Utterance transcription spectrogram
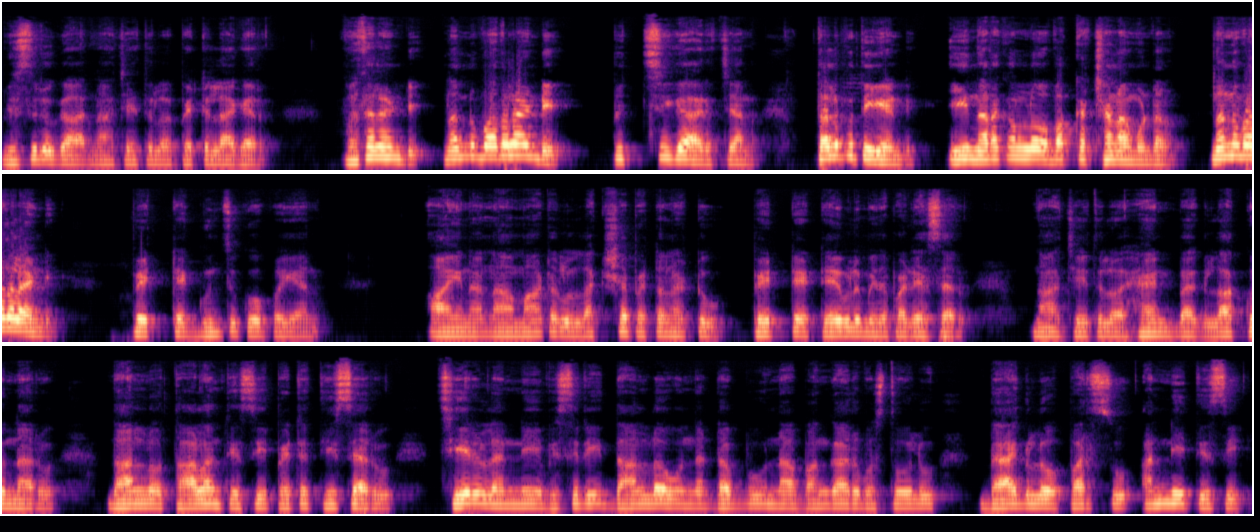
విసురుగా నా చేతిలో పెట్టిలాగారు వదలండి నన్ను వదలండి పిచ్చిగా అరిచాను. తలుపు తీయండి ఈ నరకంలో ఒక్క క్షణం ఉండను. నన్ను వదలండి పెట్టె గుంజుకోపోయాను. ఆయన నా మాటలు లక్ష్య పెట్టనట్టు పెట్టె టేబుల్ మీద పడేశారు. నా చేతిలో హ్యాండ్ బ్యాగ్ లాక్కున్నారు. దానిలో తాళం తీసి పెట్టె తీశారు. చీరలన్నీ విసిరి దానిలో ఉన్న డబ్బు నా బంగారు వస్తువులు బ్యాగులో పర్సు అన్నీ తీసి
